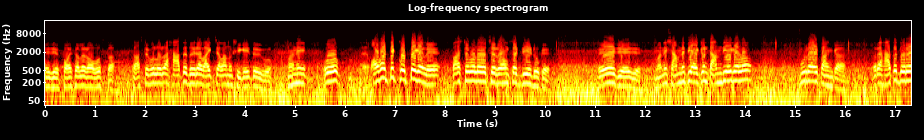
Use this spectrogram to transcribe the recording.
এই যে ফয়সালের অবস্থা। ফার্স্ট হাতে ধরে বাইক চালানো শিখাইতে হইব। মানে ও ওভারটেক করতে গেলে ফার্স্ট বলে হচ্ছে রং সাইড দিয়ে ঢোকে। এই যে এই যে মানে সামনে দিয়ে একজন টান দিয়ে গেল, পুরাই পাঙ্কা। ওরা হাতে ধরে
